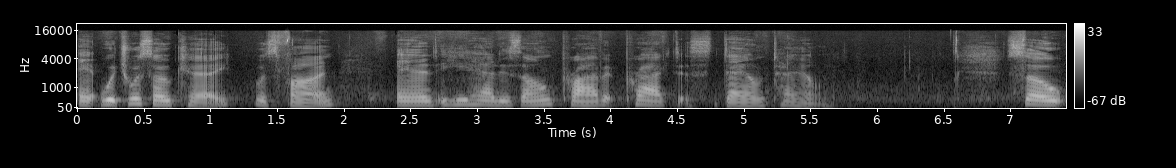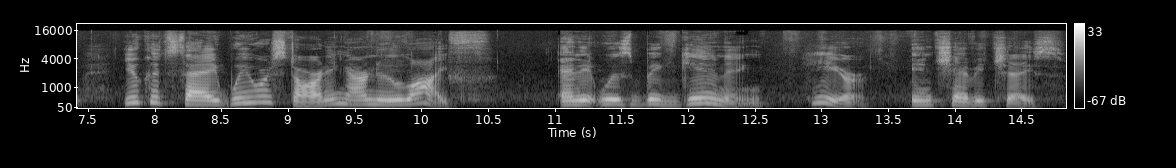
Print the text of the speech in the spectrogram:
eh, which was okay, was fine, and he had his own private practice downtown. So you could say we were starting our new life. And it was beginning here in Chevy Chase,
